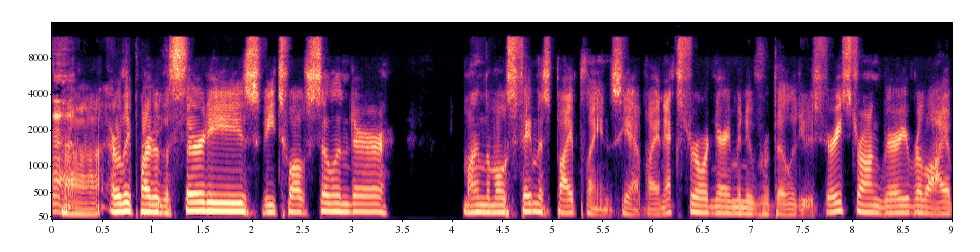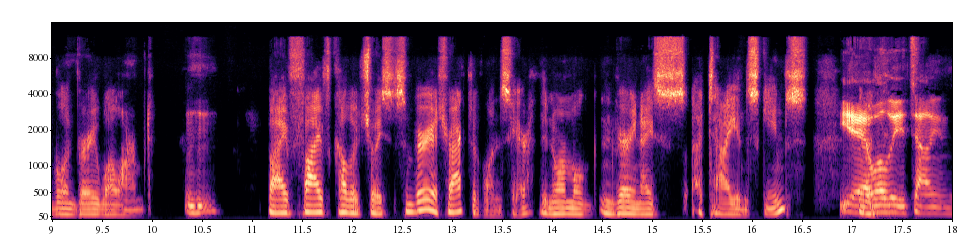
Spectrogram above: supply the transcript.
uh, early part of the 30s, V12 cylinder, among the most famous biplanes. Yeah, by an extraordinary maneuverability. It was very strong, very reliable, and very well armed. Mm-hmm by five color choices, some very attractive ones here. The normal and very nice Italian schemes. Yeah, well, the Italian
